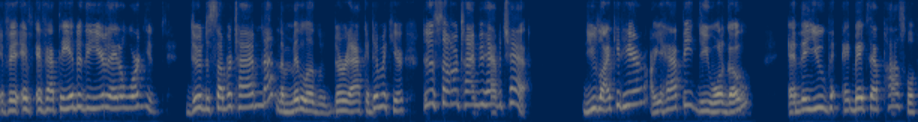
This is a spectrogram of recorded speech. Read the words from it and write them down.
If it, if if at the end of the year they don't work, you during the summertime, not in the middle of the during academic year, during the summertime, you have a chat. Do you like it here? Are you happy? Do you want to go? And then you make that possible.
